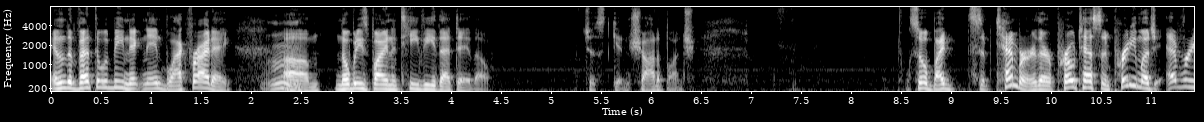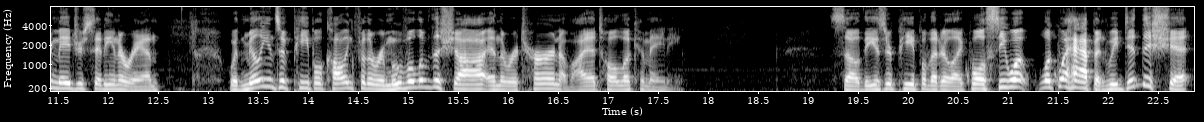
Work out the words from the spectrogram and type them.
in an event that would be nicknamed Black Friday. Um, nobody's buying a TV that day, though. Just getting shot a bunch. So by September, there are protests in pretty much every major city in Iran, with millions of people calling for the removal of the Shah and the return of Ayatollah Khomeini. So these are people that are like, well, see what look what happened. We did this shit,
